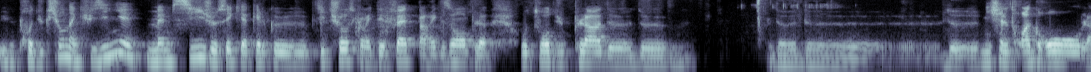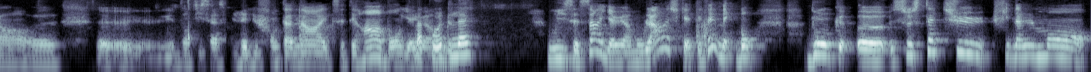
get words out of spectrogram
une production d'un cuisinier, même si je sais qu'il y a quelques petites choses qui ont été faites, par exemple, autour du plat de, de de, de, Michel Troisgros, là, euh, euh, dont il s'est inspiré du Fontana, etc. Bon, il y a La peau de lait. Oui, c'est ça, il y a eu un moulage qui a été fait. Mais bon, donc euh, ce statut, finalement,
